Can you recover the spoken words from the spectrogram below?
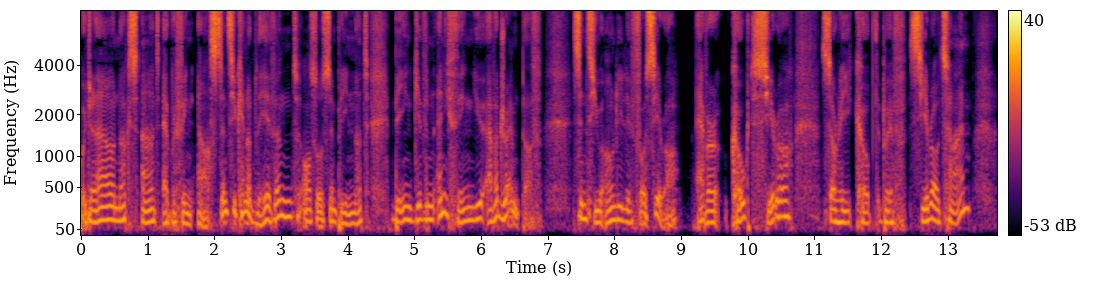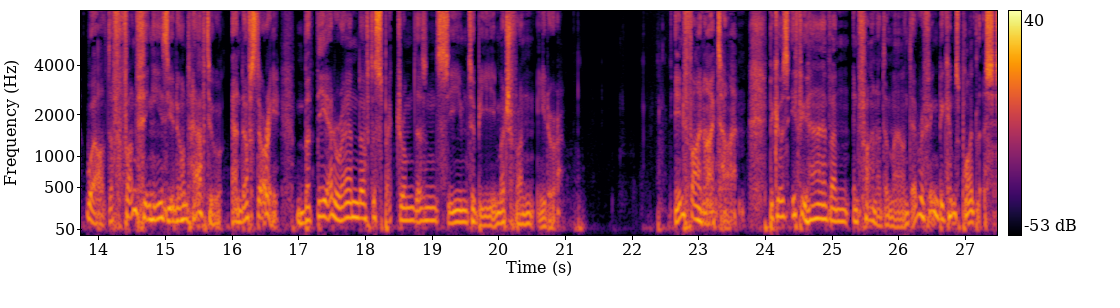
which now knocks out everything else, since you cannot live and also simply not being given anything you ever dreamt of, since you only live for zero ever coked zero? Sorry, coped with zero time? Well, the fun thing is you don't have to. End of story. But the other end of the spectrum doesn't seem to be much fun either. Infinite time. Because if you have an infinite amount, everything becomes pointless.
